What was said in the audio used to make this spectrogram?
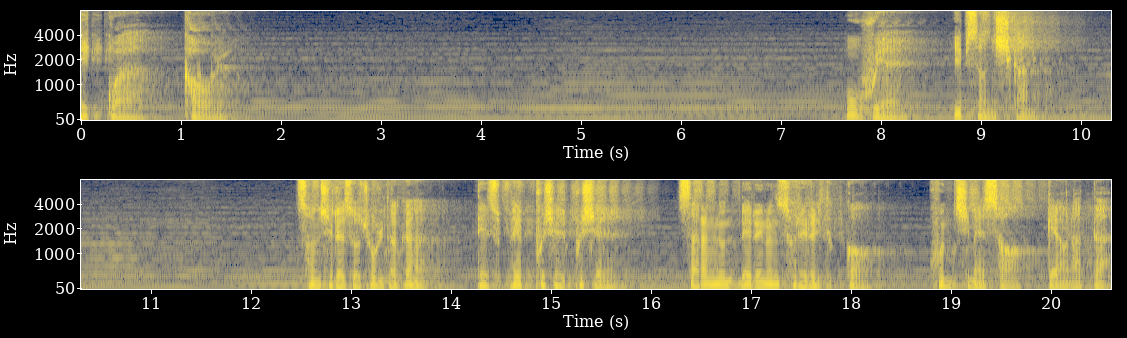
빛과 거울 오후에 입선 시간 선실에서 졸다가 대숲에 푸실푸실 사랑눈 내리는 소리를 듣고 혼침에서 깨어났다.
